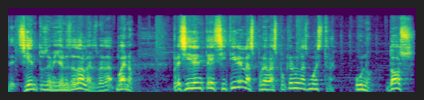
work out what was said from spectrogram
de cientos de millones de dólares, ¿verdad? Bueno, presidente, si tiene las pruebas, ¿por qué no las muestra? Uno. Dos,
